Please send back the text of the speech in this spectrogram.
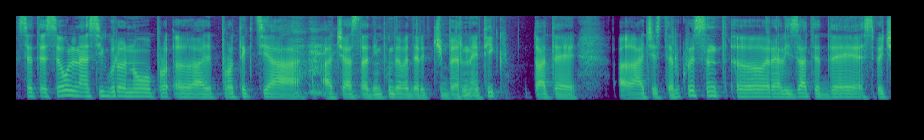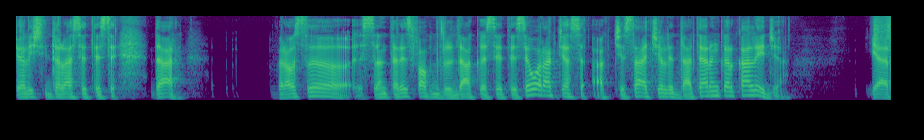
STS-ul ne asigură nouă pro, uh, protecția aceasta din punct de vedere cibernetic. Toate uh, aceste lucruri sunt uh, realizate de specialiștii de la STS. Dar vreau să, să întăresc faptul dacă STS-ul ar accesa, accesa acele date, ar încărca legea. Iar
